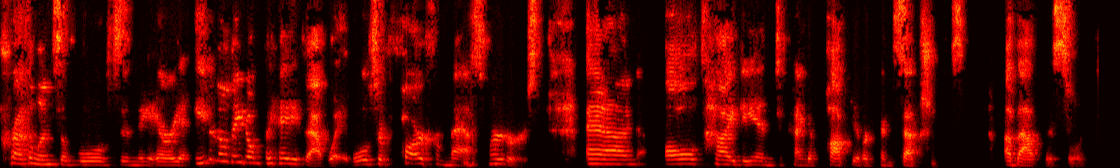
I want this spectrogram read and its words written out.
prevalence of wolves in the area, even though they don't behave that way. Wolves are far from mass murderers and all tied into kind of popular conceptions about this sort of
